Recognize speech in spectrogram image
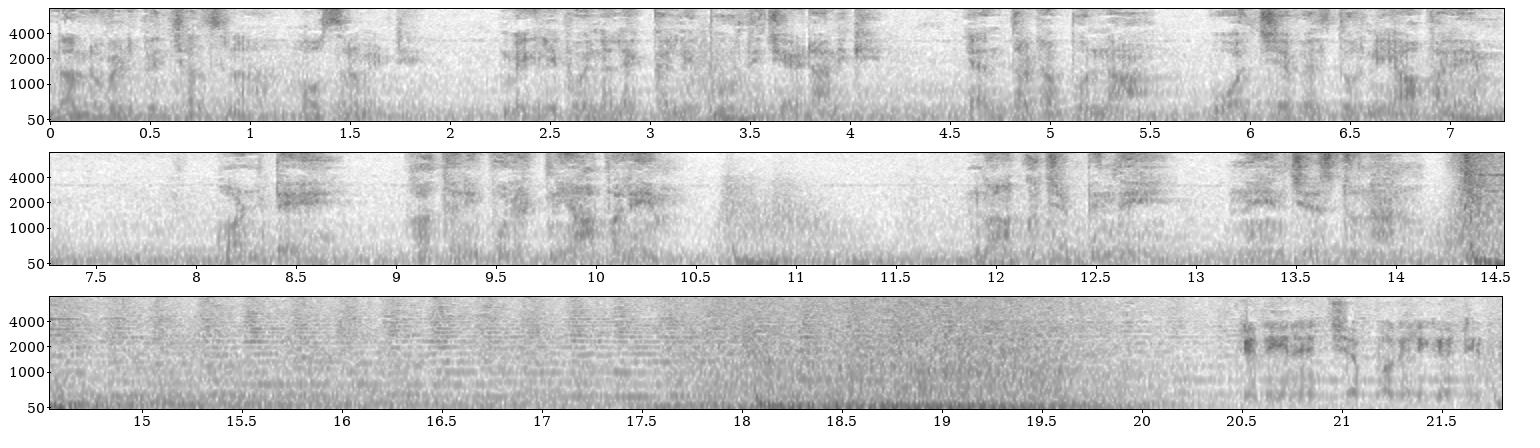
నన్ను విడిపించాల్సిన అవసరం ఏంటి మిగిలిపోయిన లెక్కల్ని పూర్తి చేయడానికి ఎంత డబ్బున్నా వచ్చే వెళ్తుర్ని ఆపలేం. అంటే అతని బుల్లెట్ని ఆపలేం. నాకు చెప్పింది నేను చేస్తున్నాను. ఇది నేను చెప్పగలిగే టిప్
